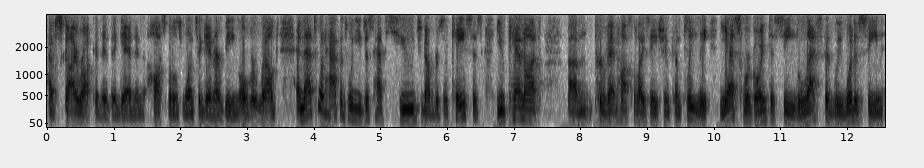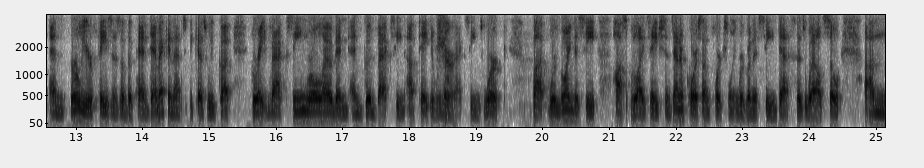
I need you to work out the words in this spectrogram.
have skyrocketed again, and hospitals once again are being overwhelmed. And that's what happens when you just have huge numbers of cases. You cannot um, prevent hospitalization completely. Yes, we're going to see less than we would have seen in earlier phases of the pandemic, and that's because we've got great vaccine rollout and, and good vaccine uptake, and we sure. know vaccines work. But we're going to see hospitalizations, and of course, unfortunately, we're going to see deaths as well. So um,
